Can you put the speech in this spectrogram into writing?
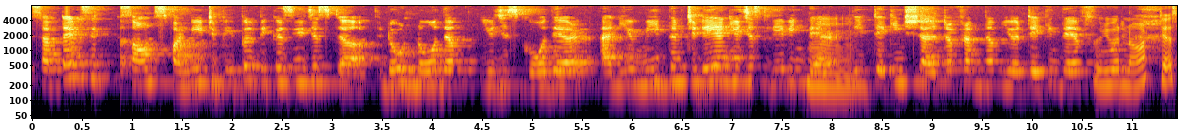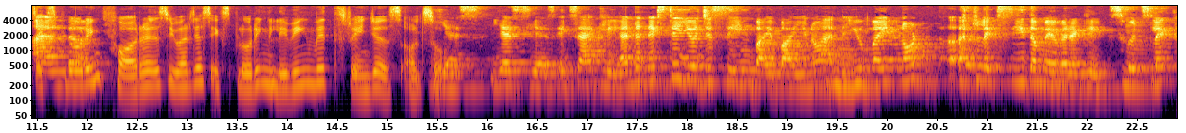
sometimes it sounds funny to people because you just uh, don't know them you just go there and you meet them today and you're just living there mm. you're taking shelter from them you're taking their food. so you are not just and, uh, exploring uh, forests you are just exploring living with strangers also yes yes yes exactly and the next day you're just saying bye bye you know and mm. you might not uh, like see them ever again so mm. it's like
